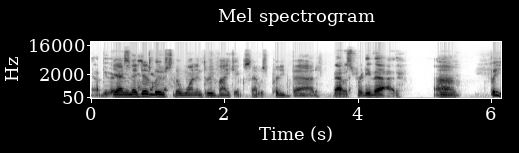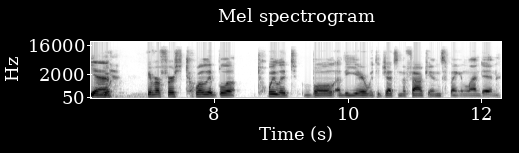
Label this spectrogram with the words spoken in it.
And i'll be very yeah, I mean they did lose to the one and three Vikings. That was pretty bad. that was pretty bad. Um, Um, But yeah, we have our first toilet blow toilet bowl of the year with the jets and the falcons playing in london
